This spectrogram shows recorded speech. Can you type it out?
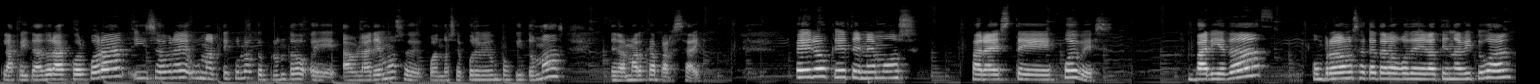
la afeitadora corporal y sobre un artículo que pronto eh, hablaremos eh, cuando se pruebe un poquito más de la marca Parsai. Pero que tenemos para este jueves. Variedad, comprobamos el catálogo de la tienda habitual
